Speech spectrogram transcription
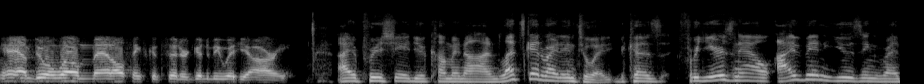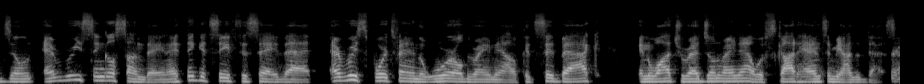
Hey, I'm doing well, man. All things considered, good to be with you, Ari. I appreciate you coming on. Let's get right into it because for years now, I've been using Red Zone every single Sunday. And I think it's safe to say that every sports fan in the world right now could sit back and watch Red Zone right now with Scott Hanson behind the desk.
